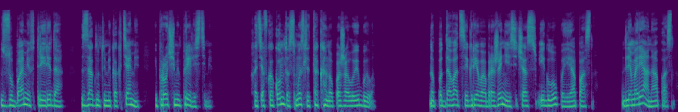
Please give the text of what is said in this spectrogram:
с зубами в три ряда, загнутыми когтями и прочими прелестями. Хотя в каком-то смысле так оно, пожалуй, и было. Но поддаваться игре воображения сейчас и глупо, и опасно. Для Марианы опасно.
